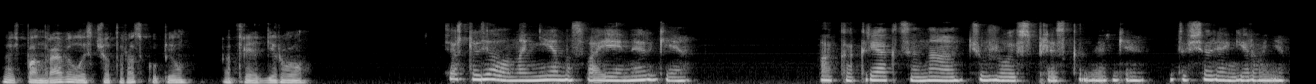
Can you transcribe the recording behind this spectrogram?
То есть понравилось, что-то раз купил, отреагировал. Все, что сделано не на своей энергии, а как реакция на чужой всплеск энергии. Это все реагирование.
